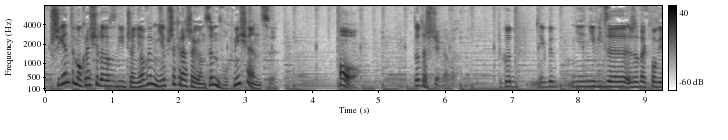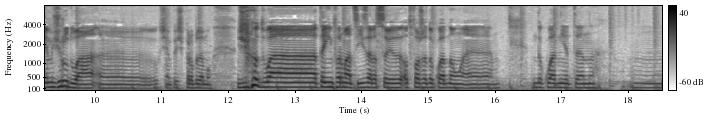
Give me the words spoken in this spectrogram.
w przyjętym okresie rozliczeniowym nie przekraczającym dwóch miesięcy. O, to też ciekawe. Tylko jakby nie, nie widzę, że tak powiem, źródła, yy, chciałem powiedzieć problemu, źródła tej informacji. Zaraz sobie otworzę dokładną, e, dokładnie ten... mm,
